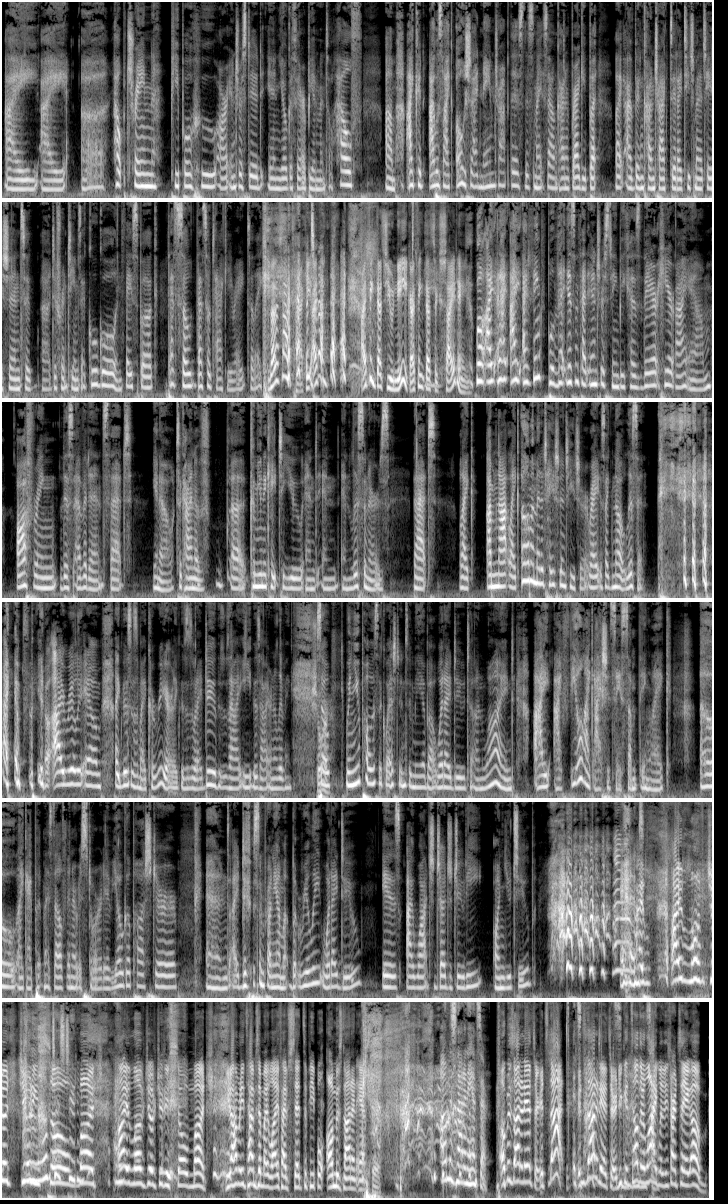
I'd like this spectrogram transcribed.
I I uh, help train people who are interested in yoga therapy and mental health. Um, I could I was like, oh, should I name drop this? This might sound kind of braggy, but like I've been contracted. I teach meditation to uh, different teams at Google and Facebook. That's so that's so tacky, right? To like no, that's not tacky. I think I think that's unique. I think that's exciting. Well, I I I think well that isn't that interesting because there here I am offering this evidence that you know to kind of uh, communicate to you and and and listeners that like I'm not like oh I'm a meditation teacher, right? It's like no, listen I am, you know, I really am like, this is my career. Like, this is what I do. This is how I eat. This is how I earn a living. Sure. So when you pose the question to me about what I do to unwind, I, I feel like I should say something like, oh, like I put myself in a restorative yoga posture and I do some pranayama. But really, what I do is I watch Judge Judy on YouTube. And I, I love Judge Judy love so Judge Judy. much. I love Judge Judy so much. You know how many times in my life I've said to people, um is not an answer. um is not an answer. um is not an answer. It's not. It's, not. not. an answer. And you can tell they're lying when they start saying um.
